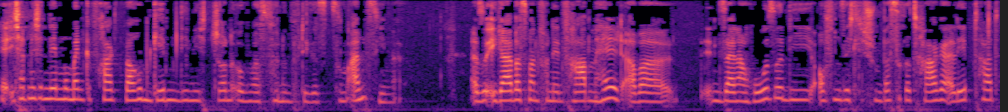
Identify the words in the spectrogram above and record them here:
Ja, ich habe mich in dem Moment gefragt, warum geben die nicht John irgendwas Vernünftiges zum Anziehen? Also egal, was man von den Farben hält, aber in seiner Hose, die offensichtlich schon bessere Tage erlebt hat,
